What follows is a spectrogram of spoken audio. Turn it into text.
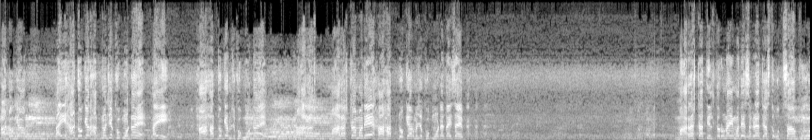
हा डोक्या नांदेडकडे ताई हा डोक्यावर हात म्हणजे खूप मोठा आहे. ताई हा हात डोक्यावर म्हणजे खूप मोठा आहे. महाराष्ट्र महाराष्ट्रामध्ये हा हात डोक्यावर म्हणजे खूप मोठा ताई साहेब. महाराष्ट्रातील तरुणाईमध्ये सगळ्यात जास्त उत्साहपूर्व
